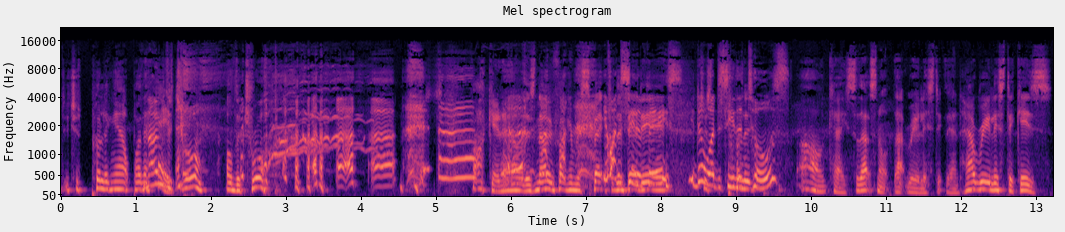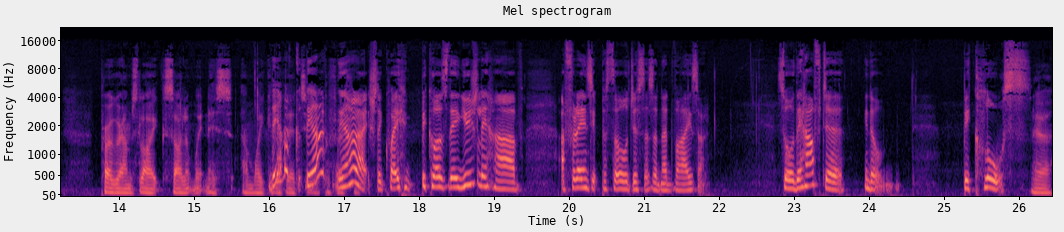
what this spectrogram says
You're just pulling out by the No, head. the draw. Oh, the draw. fucking hell! There's no fucking respect You for the dead the ear. face. You don't Just want to see the toes. Oh, okay. So that's not that realistic then. How realistic is programs like Silent Witness and Waking They the are, Dead? they are, they are actually quite because they usually have a forensic pathologist as an advisor, so they have to, you know, be close. Yeah.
